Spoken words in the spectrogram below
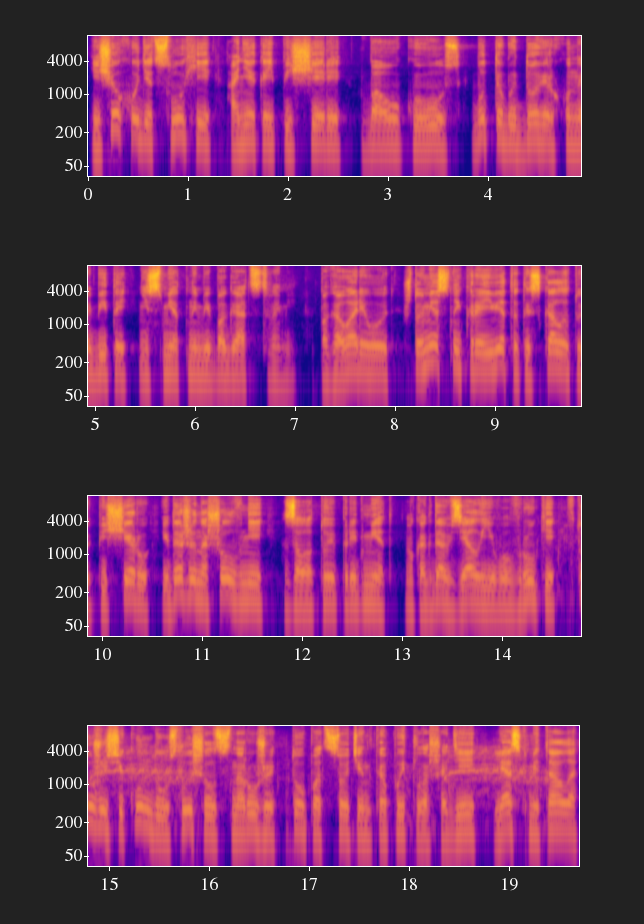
Еще ходят слухи о некой пещере Баукуус, будто бы доверху набитой несметными богатствами. Поговаривают, что местный краевед отыскал эту пещеру и даже нашел в ней золотой предмет, но когда взял его в руки, в ту же секунду услышал снаружи топот сотен копыт лошадей, лязг металла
